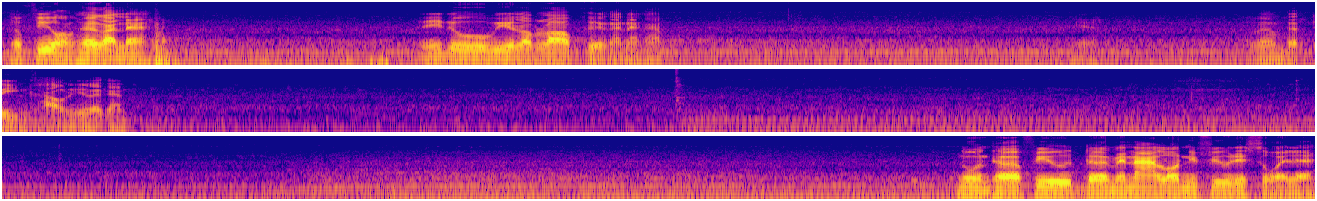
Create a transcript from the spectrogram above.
เดี๋ยวฟิลของเธอก่อนนะอันนี้ดูวิวรอบๆเขื่อนกันนะครับเนี่ยเริ่มแต่ตีนเขานี้แล้วกัน นู่นเธอฟิลเดินไปหน้ารถนี่ฟิลได้สวยเลย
